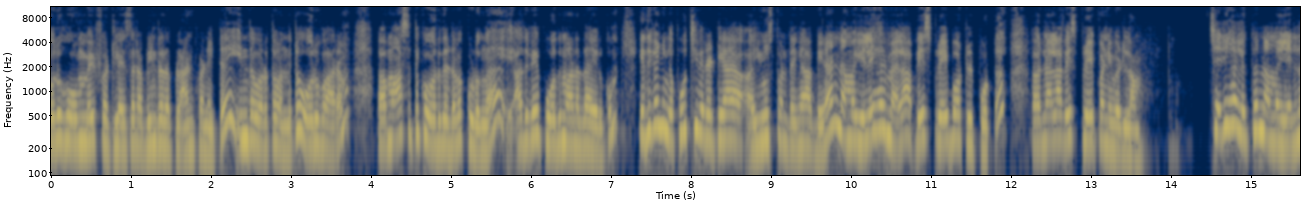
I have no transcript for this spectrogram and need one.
ஒரு ஹோம்மேட் ஃபர்டிலைசர் அப்படின்றத பிளான் பண்ணிட்டு இந்த உரத்தை வந்துட்டு ஒரு வாரம் மாசத்துக்கு ஒரு தடவை கொடுங்க. அதுவே போதுமானதா இருக்கும். இதுவே நீங்க பூச்சி விரட்டியா யூஸ் பண்றீங்க அப்படின்னா நம்ம இலைகள் மேல அப்படியே ஸ்ப்ரே பாட்டில் போட்டு நல்லாவே ஸ்ப்ரே பண்ணி விடலாம். செடிகளுக்கு நம்ம என்ன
